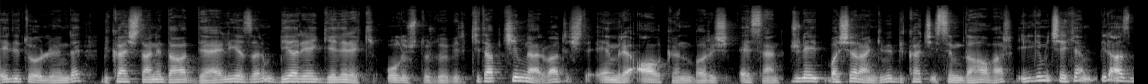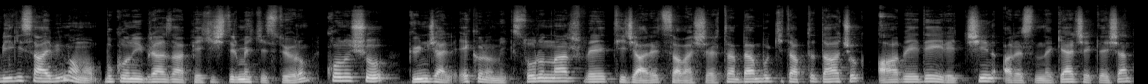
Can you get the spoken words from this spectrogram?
editörlüğünde birkaç tane daha değerli yazarın bir araya gelerek oluşturduğu bir kitap. Kimler var? İşte Emre Alkın, Barış Esen, Cüneyt Başaran gibi birkaç isim daha var. İlgimi çeken biraz bilgi sahibiyim ama bu konuyu biraz daha pekiştirmek istiyorum. Konu şu, güncel ekonomik sorunlar ve ticaret savaşları. Tabii ben bu kitapta daha çok ABD ile Çin arasında gerçekleşen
